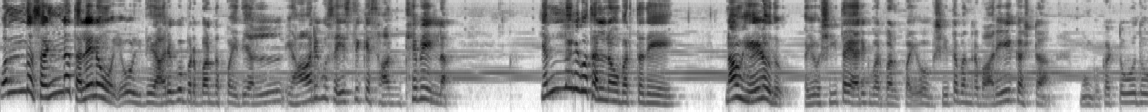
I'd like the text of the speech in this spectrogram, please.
ಒಂದು ಸಣ್ಣ ತಲೆನೋವು, ಅಯ್ಯೋ, ಇದು ಯಾರಿಗೂ ಬರಬಾರ್ದಪ್ಪ, ಇದು ಯಾರಿಗೂ ಸಹಿಸಲಿಕ್ಕೆ ಸಾಧ್ಯವೇ ಇಲ್ಲ. ಎಲ್ಲರಿಗೂ ತಲೆನೋವು ಬರ್ತದೆ. ನಾವು ಹೇಳೋದು, ಅಯ್ಯೋ, ಶೀತ ಯಾರಿಗೂ ಬರಬಾರ್ದಪ್ಪ, ಅಯ್ಯೋ, ಶೀತ ಬಂದರೆ ಭಾರೀ ಕಷ್ಟ. ಮೂಗು ಕಟ್ಟುವುದು,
